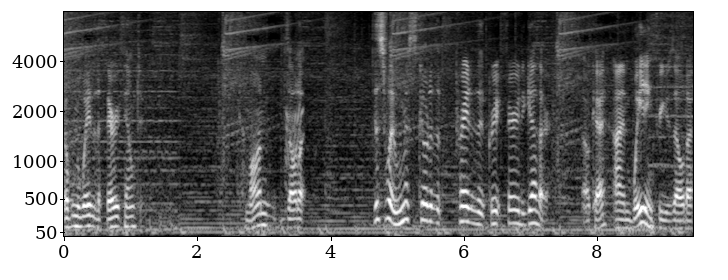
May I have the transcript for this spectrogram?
Open the way to the fairy fountain. Come on, Zelda. This way, we must go to the pray to the great fairy together. Okay, I'm waiting for you, Zelda.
